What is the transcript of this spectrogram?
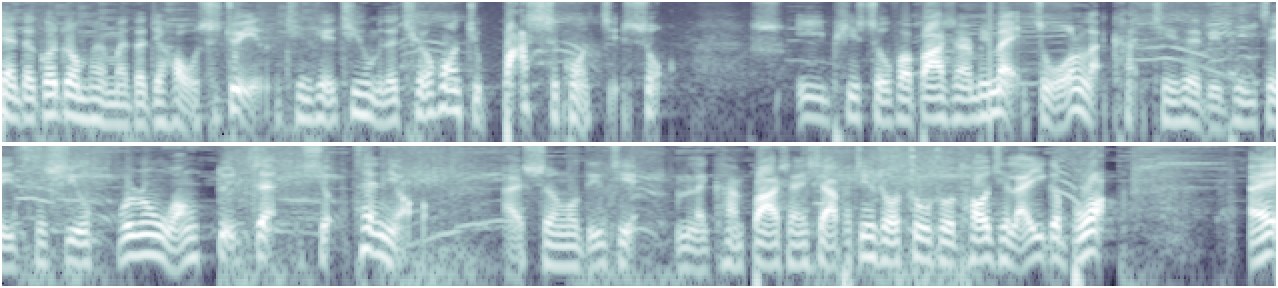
亲爱的观众朋友们，大家好，我是坠影。今天继续我们的拳皇九八实况解说，是一批首发八十二匹麦左来看，精彩比拼这一次是由芙蓉王对战小菜鸟，哎，升龙顶级。我们来看八山下巴金手重手掏起来一个波，哎，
